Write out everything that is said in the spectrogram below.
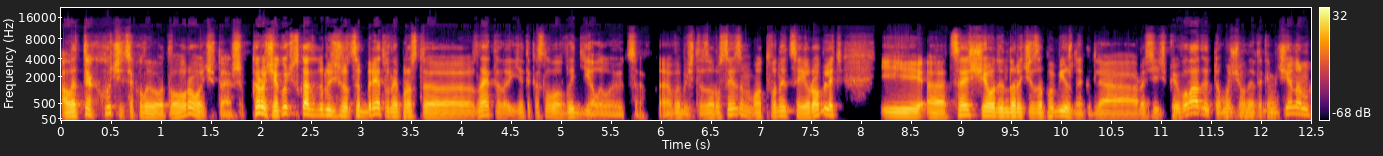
Але так хочеться, коли от Лаврова читаєш. Коротше, я хочу сказати, друзі, що це бред. Вони просто знаєте, є таке слово виділюються. Е, Вибачте за русизм. От вони це і роблять, і е, це ще один, до речі, запобіжник для російської влади, тому що вони таким чином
